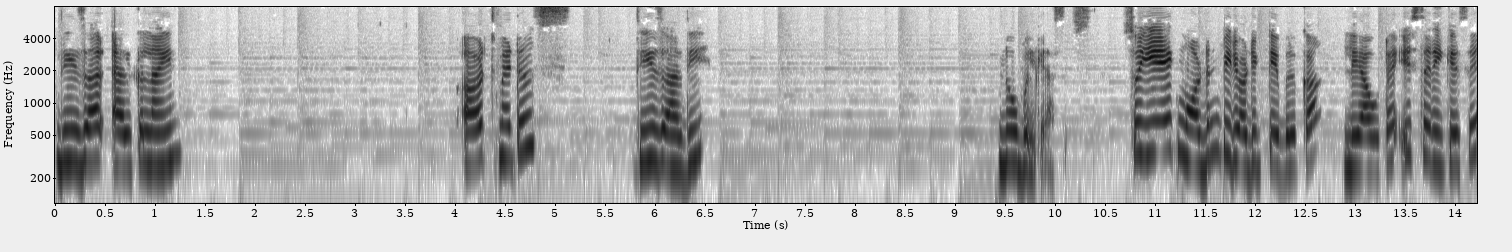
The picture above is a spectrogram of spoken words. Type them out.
These are alkaline earth metals these are the noble gases so ये एक मॉडर्न पीरियोडिक टेबल का लेआउट है। इस तरीके से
